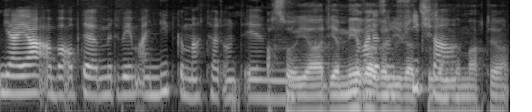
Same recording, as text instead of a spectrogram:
ja, ja, aber ob der mit wem ein Lied gemacht hat und ähm, Ach so, ja, die haben war mehrere so Lieder Feature. zusammen gemacht, ja.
